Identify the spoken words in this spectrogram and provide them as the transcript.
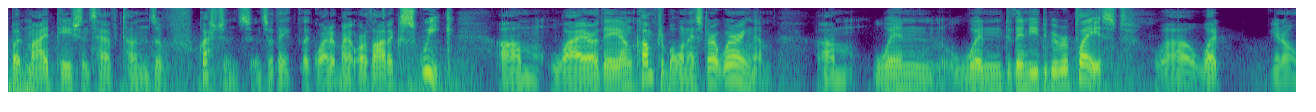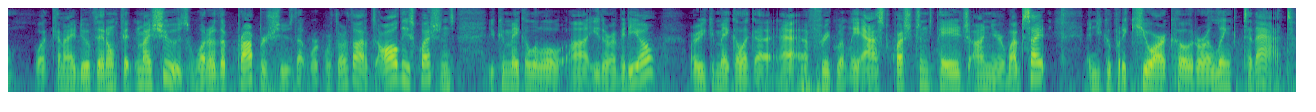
but my patients have tons of questions. And so they, like, why do my orthotics squeak? Um, why are they uncomfortable when I start wearing them? Um, when when do they need to be replaced? Uh, what you know, what can I do if they don't fit in my shoes? What are the proper shoes that work with orthotics? All these questions, you can make a little, uh, either a video or you can make a, like a, a, frequently asked questions page on your website, and you can put a QR code or a link to that.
